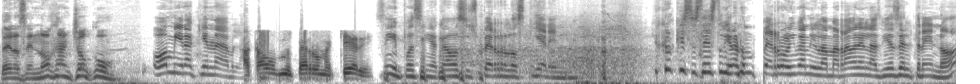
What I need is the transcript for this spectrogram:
Pero se enojan, Choco. Oh, mira quién habla. Acabo mi perro me quiere. Sí, pues sí, acabo sus perros los quieren. Yo creo que si ustedes tuvieran un perro iban y lo amarraban en las vías del tren, ¿no?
